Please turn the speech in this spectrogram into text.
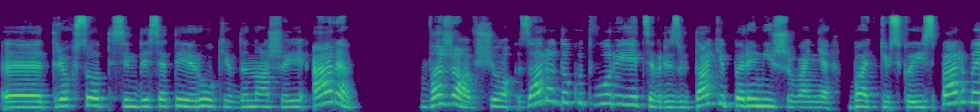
е, 370 років до нашої ери вважав, що зародок утворюється в результаті перемішування батьківської сперми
